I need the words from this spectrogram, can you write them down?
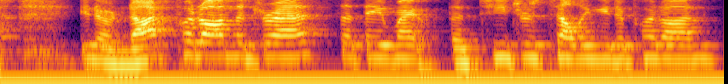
you know not put on the dress that they might the teacher's telling you to put on.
